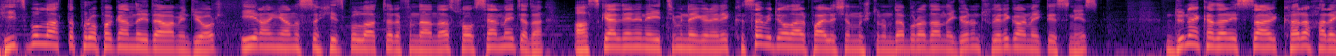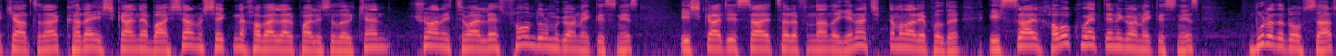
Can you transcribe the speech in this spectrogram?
Hizbullah da propagandayı devam ediyor. İran yanlısı Hizbullah tarafından da sosyal medyada askerlerinin eğitimine yönelik kısa videolar paylaşılmış durumda. Buradan da görüntüleri görmektesiniz. Düne kadar İsrail kara harekatına, kara işgaline başlarmış şeklinde haberler paylaşılırken şu an itibariyle son durumu görmektesiniz. İşgalci İsrail tarafından da yeni açıklamalar yapıldı. İsrail hava kuvvetlerini görmektesiniz. Burada dostlar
